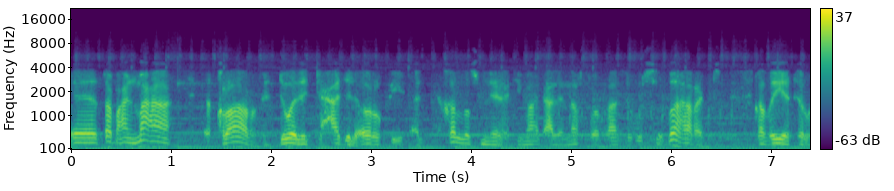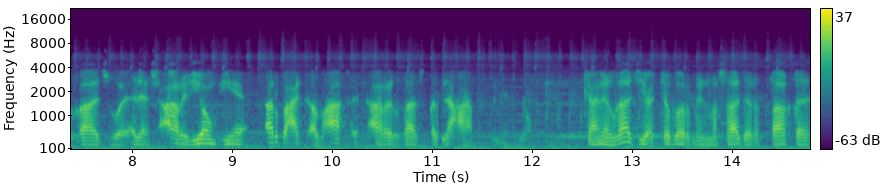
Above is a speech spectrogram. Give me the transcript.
آه، طبعا مع إقرار دول الاتحاد الأوروبي التخلص من الاعتماد على النفط والغاز الروسي ظهرت قضية الغاز والأسعار اليوم هي أربعة أضعاف أسعار الغاز قبل عام. كان الغاز يعتبر من مصادر الطاقة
